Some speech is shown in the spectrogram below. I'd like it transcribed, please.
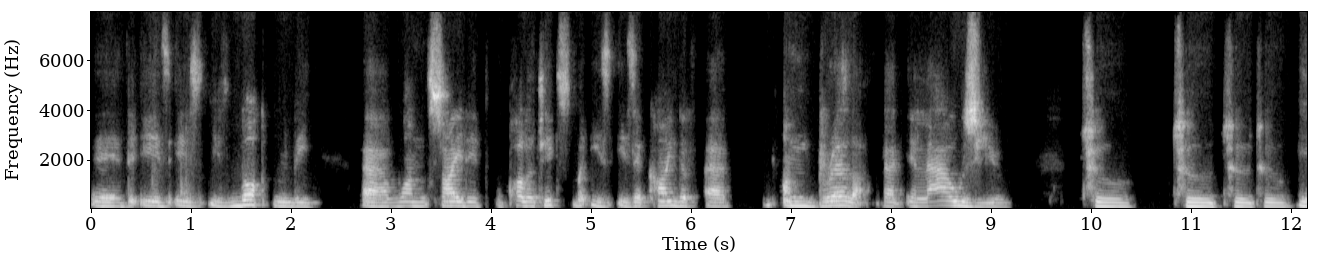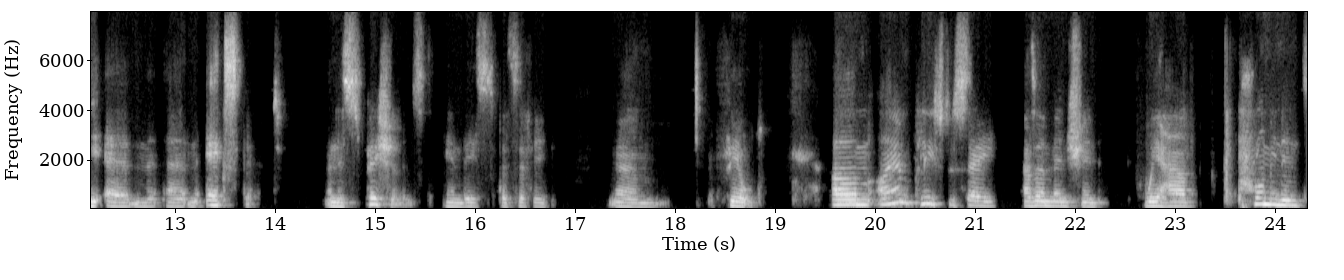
is is is not only uh, one-sided politics, but is is a kind of uh, umbrella that allows you to to to to be an, an expert and a specialist in this specific um, field. Um, I am pleased to say, as I mentioned, we have prominent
